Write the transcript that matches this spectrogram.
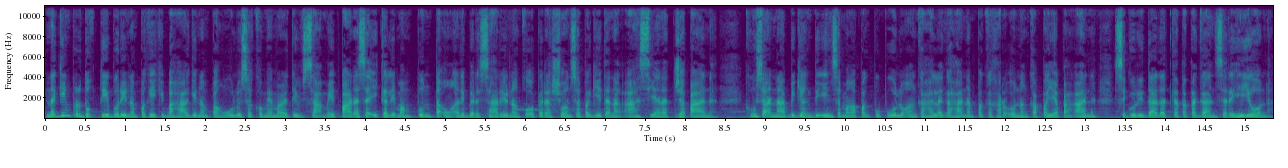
Naging produktibo rin ang pakikibahagi ng Pangulo sa Commemorative Summit para sa ikalimampun taong anibersaryo ng kooperasyon sa pagitan ng ASEAN at Japan, kung saan nabigyang diin sa mga pagpupulong ang kahalagahan ng pagkakaroon ng kapayapaan, seguridad at katatagan sa rehiyon.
